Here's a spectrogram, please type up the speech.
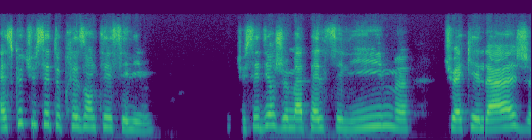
Est-ce que tu sais te présenter, Célim? Tu sais dire « je m'appelle Célim », tu as quel âge?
